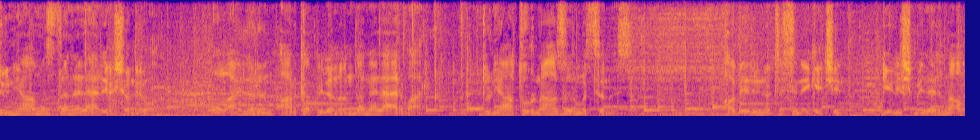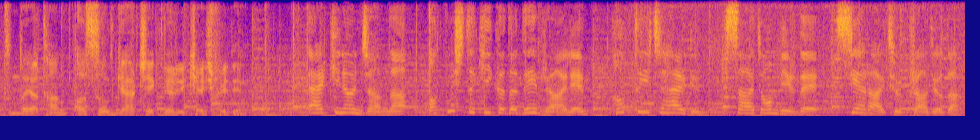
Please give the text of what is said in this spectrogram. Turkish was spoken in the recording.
Dünyamızda neler yaşanıyor? Olayların arka planında neler var? Dünya turuna hazır mısınız? Haberin ötesine geçin. Gelişmelerin altında yatan asıl gerçekleri keşfedin. Erkin Öncan'la 60 dakikada devre alem hafta içi her gün saat 11'de CRI Türk Radyo'da.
